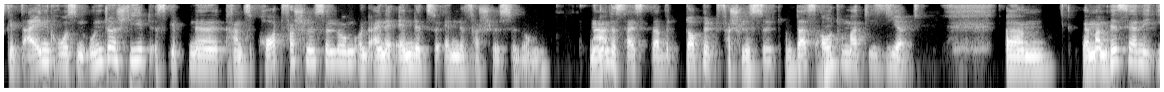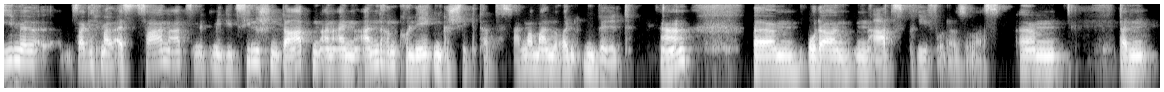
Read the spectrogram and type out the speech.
Es gibt einen großen Unterschied. Es gibt eine Transportverschlüsselung und eine Ende-zu-Ende-Verschlüsselung. Ja, das heißt, da wird doppelt verschlüsselt und das mhm. automatisiert. Ähm, wenn man bisher eine E-Mail, sage ich mal, als Zahnarzt mit medizinischen Daten an einen anderen Kollegen geschickt hat, sagen wir mal ein Röntgenbild ja, ähm, oder ein Arztbrief oder sowas, ähm, dann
